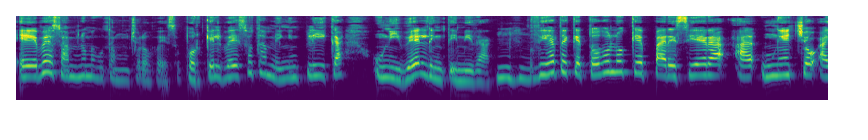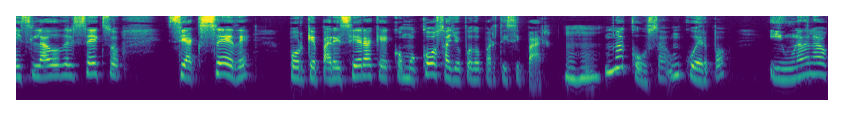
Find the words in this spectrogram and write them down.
Eh, beso, a mí no me gustan mucho los besos, porque el beso también implica un nivel de intimidad. Fíjate que todo lo que pareciera a- un hecho aislado del sexo se accede porque pareciera que como cosa yo puedo participar. Una cosa, un cuerpo, y uno de, las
